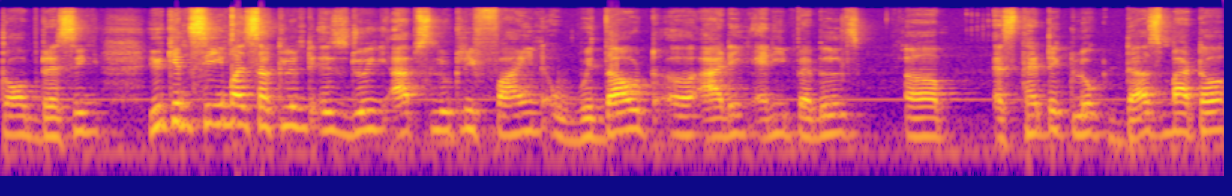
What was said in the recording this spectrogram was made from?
top dressing. You can see my succulent is doing absolutely fine without uh, adding any pebbles. Uh, aesthetic look does matter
